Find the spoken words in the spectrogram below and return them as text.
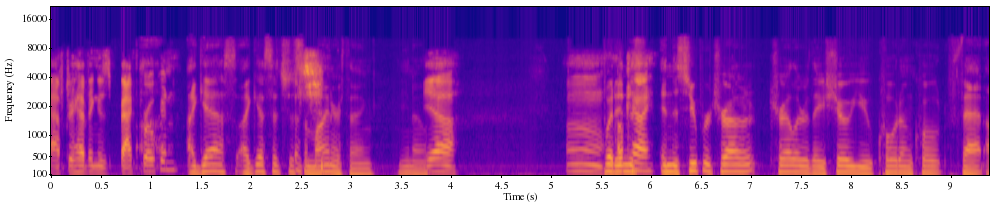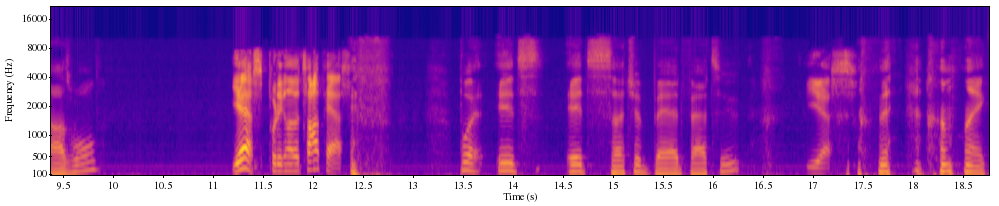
after having his back broken. I guess I guess it's just a minor thing, you know. yeah. Oh, But in okay. the in the super tra- trailer they show you quote unquote fat Oswald, yes, putting on the top hat. but it's it's such a bad fat suit. yes. I'm like,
